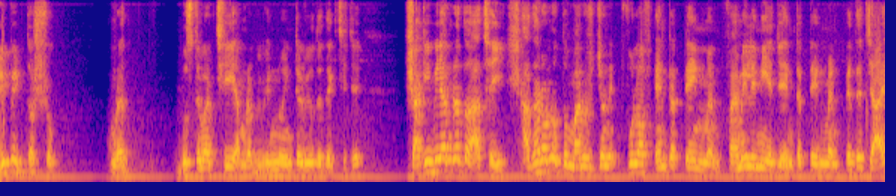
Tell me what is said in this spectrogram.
রিপিট দর্শক, আমরা বুঝতে পারছি, আমরা বিভিন্ন ইন্টারভিউতে দেখছি যে সাকিবিয়ানরা তো আছেই। সাধারণত মানুষজন ফুল অফ এন্টারটেইনমেন্ট ফ্যামিলি নিয়ে যে এন্টারটেইনমেন্ট পেতে চায়,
